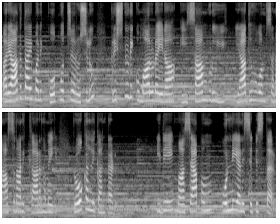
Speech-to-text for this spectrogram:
వారి ఆకతాయి పని కోపొచ్చే ఋషులు కృష్ణుడి కుమారుడైన ఈ సాంబుడు ఈ యాదవ వంశ నాశనానికి కారణమై రోకల్ని కంటాడు. ఇదే మా శాపం పొన్ని అని శపిస్తారు.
